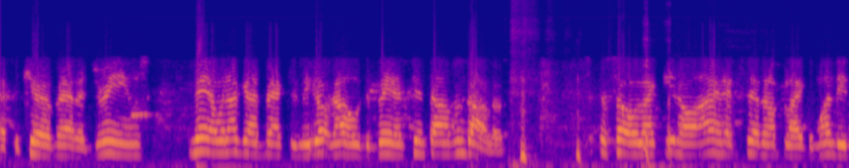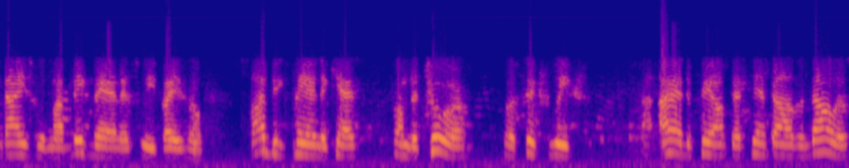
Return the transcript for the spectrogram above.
at the Caravan of Dreams. Man, when I got back to New York, I owed the band ten thousand dollars. so, like you know, I had set up like Monday nights with my big band at Sweet Basil. I'd be paying the cash from the tour for six weeks. I had to pay off that ten thousand dollars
